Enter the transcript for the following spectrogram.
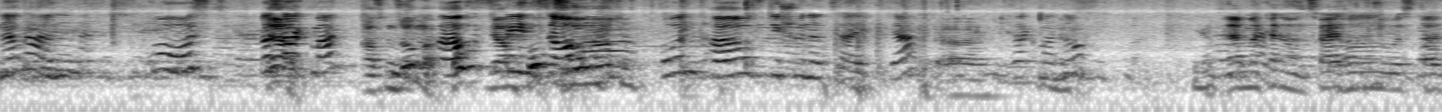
Na dann, Prost! Was Ja. sagt man? Auf den Sommer. Auf Wir haben den Hochsommer. Sommer und auf die schöne Zeit. Ja? Ja. Sagt man noch? Ja, man kann auch einen zweiten Toast dann.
